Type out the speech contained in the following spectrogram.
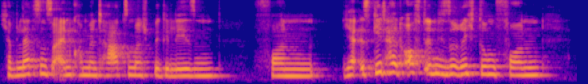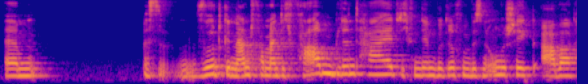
ich habe letztens einen Kommentar zum Beispiel gelesen von, ja, es geht halt oft in diese Richtung von, ähm, es wird genannt vermeintlich Farbenblindheit. Ich finde den Begriff ein bisschen ungeschickt, aber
